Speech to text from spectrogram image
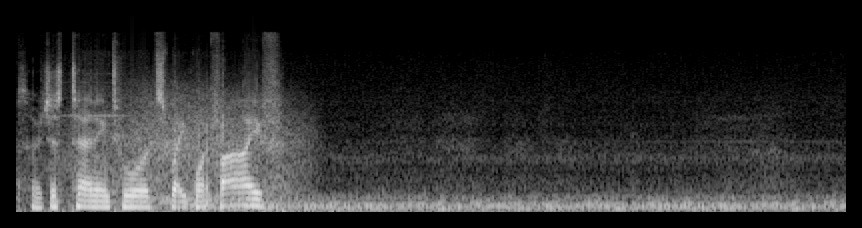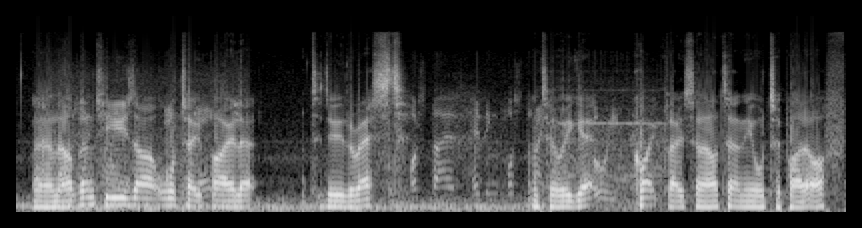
So just turning towards waypoint 5. And I'm going to use our autopilot to do the rest until we get quite close and I'll turn the autopilot off.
